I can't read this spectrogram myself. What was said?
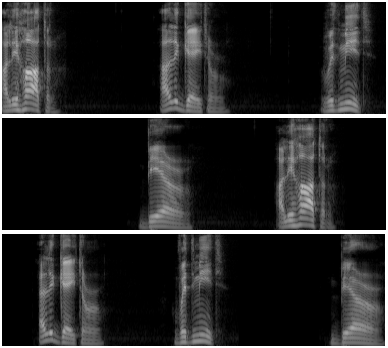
Алігатор. Alligator. Ведмідь. Bear. Алігатор. Alligator. Ведмідь. Bear.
